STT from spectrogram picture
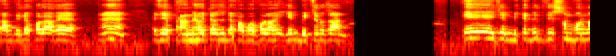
দান দিলে ফল লাগে হ্যাঁ এই যে প্রাণে হইতে যদি পাপর ফল লাগে ইয়ে বিচনো যান। এই যে মিটে দৃষ্টি সম্পন্ন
